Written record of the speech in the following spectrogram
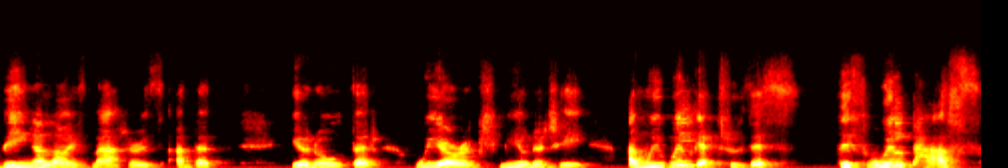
being alive matters, and that, you know, that we are a community and we will get through this. This will pass.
